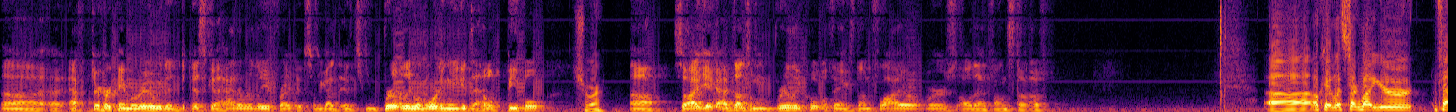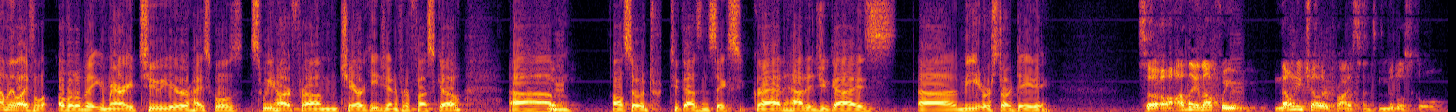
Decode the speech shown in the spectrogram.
Uh, after Hurricane Maria, we did DSCA had a relief, right? So we got it's really rewarding when you get to help people. Sure. Uh, so I, yeah, I've done some really cool things, done flyovers, all that fun stuff. Uh, okay, let's talk about your family life a, a, little bit. You're married to your high school sweetheart from Cherokee, Jennifer Fusco. Um, yep. Also a 2006 grad. How did you guys uh, meet or start dating? So oddly enough, we've known each other probably since middle school.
